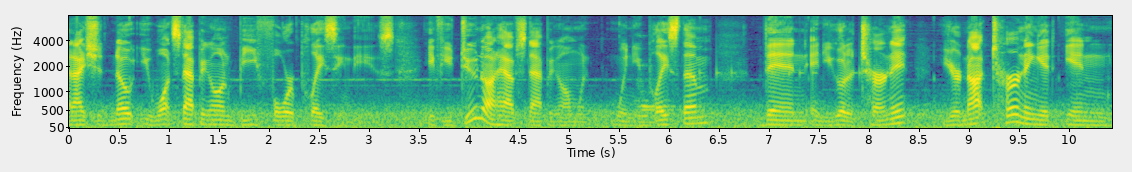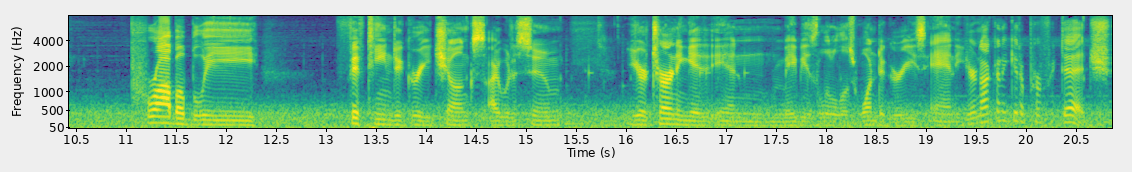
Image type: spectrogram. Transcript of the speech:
And I should note you want snapping on before placing these. If you do not have snapping on when, when you place them, then, and you go to turn it, you're not turning it in probably 15 degree chunks, I would assume. You're turning it in maybe as little as 1 degrees, and you're not going to get a perfect edge.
